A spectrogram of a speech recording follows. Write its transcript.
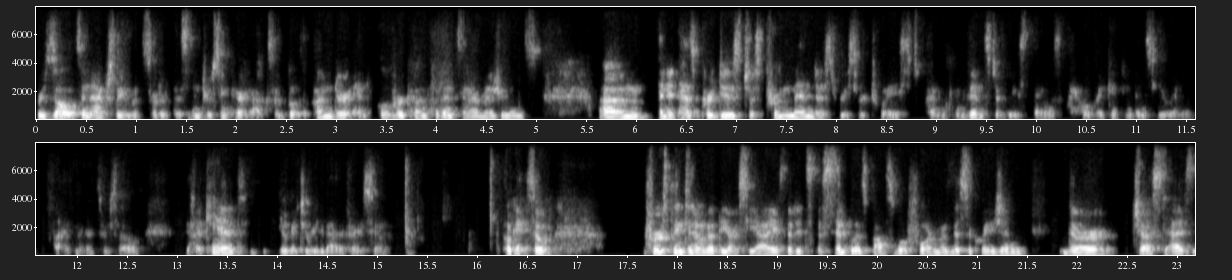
results in actually with sort of this interesting paradox of both under and overconfidence in our measurements. Um, and it has produced just tremendous research waste. I'm convinced of these things. I hope I can convince you in five minutes or so. If I can't, you'll get to read about it very soon. Okay, so first thing to know about the RCI is that it's the simplest possible form of this equation. There are just as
